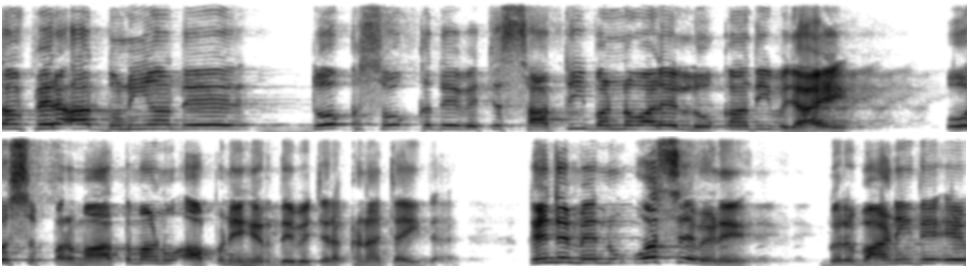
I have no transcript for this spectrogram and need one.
ਤਾਂ ਫਿਰ ਆ ਦੁਨੀਆ ਦੇ ਦੁੱਖ ਸੁੱਖ ਦੇ ਵਿੱਚ ਸਾਥੀ ਬਣਨ ਵਾਲੇ ਲੋਕਾਂ ਦੀ ਬਜਾਏ ਉਸ ਪਰਮਾਤਮਾ ਨੂੰ ਆਪਣੇ ਹਿਰਦੇ ਵਿੱਚ ਰੱਖਣਾ ਚਾਹੀਦਾ ਹੈ। ਕਹਿੰਦੇ ਮੈਨੂੰ ਉਸੇ ਵੇਲੇ ਗੁਰਬਾਣੀ ਦੇ ਇਹ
